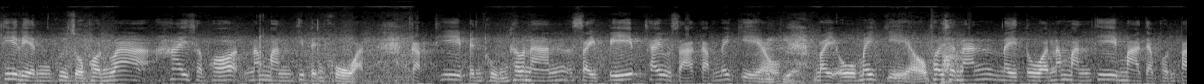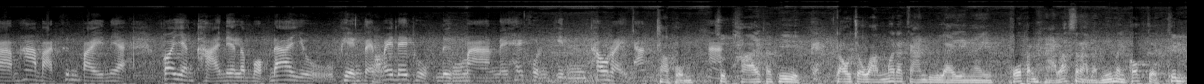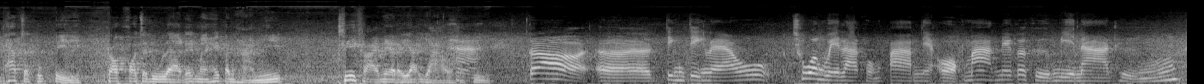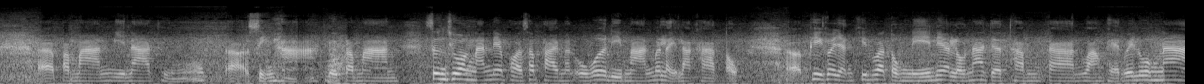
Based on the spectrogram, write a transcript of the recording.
ที่เรียนคุณโสพลว่าให้เฉพาะน้ำมันที่เป็นขวด กับที่เป็นถุงเท่านั้น ใส่ปี๊บใช้อุตสาหกรรมไม่เกี่ยว ไม่เกี่ยวไบโอไม่เกี่ยว เพราะฉะนั้นในตัวน้ำมันที่มาจากผลปาล์ม5 บาทขึ้นไปเนี่ยก็ยังขายในระบบได้อยู่ เพียงแต่ไม่ได้ถูกดึงมาในให้คนกินเท่าไหร่นัก ครับผม ค่ะสุดท้ายครับพี่ ค่ะ เราจะวางมาตรการดูแลยังไง เพราะว่าปัญหาลักษณะแบบนี้มันก็เกิดขึ้นแทบจะทุกปี เราพอจะดูแลได้ไหมให้ปัญหานี้คลี่คลายในระยะยาวครับค่ะพี่ ก็จริงๆแล้วช่วงเวลาของปาล์มเนี่ยออกมากเนี่ยก็คือมีนาถึงประมาณมีนาถึงสิงหาโดยประมาณ ซึ่งช่วงนั้นเนี่ยพอซัพพลายมันโอเวอร์ดีมานเมื่อไหร่ราคาตก พี่ก็ยังคิดว่าตรงนี้เนี่ยเราน่าจะทำการวางแผนไว้ล่วงหน้า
